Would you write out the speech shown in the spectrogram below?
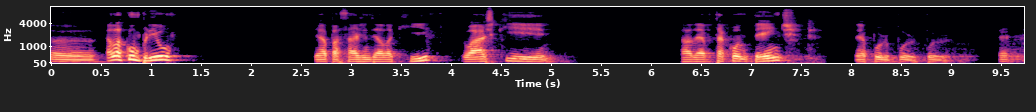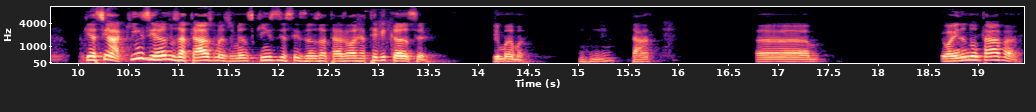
Uh, ela cumpriu né, a passagem dela aqui. Eu acho que ela deve estar contente, né, por, por, por né? porque assim, há 15 anos atrás, mais ou menos 15, 16 anos atrás, ela já teve câncer de mama, uhum. tá? Uh, eu ainda não estava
